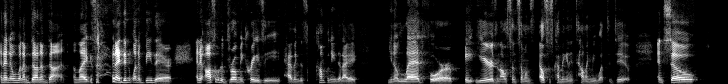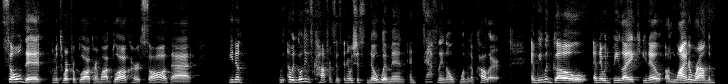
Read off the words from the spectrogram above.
and I know when I'm done, I'm done. And like, and I didn't want to be there. And it also would have drove me crazy having this company that I you know, led for eight years, and all of a sudden someone else is coming in and telling me what to do. And so sold it, went to work for BlogHer and while BlogHer saw that, you know, I would go to these conferences and there was just no women and definitely no women of color. And we would go and there would be like, you know, a line around the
